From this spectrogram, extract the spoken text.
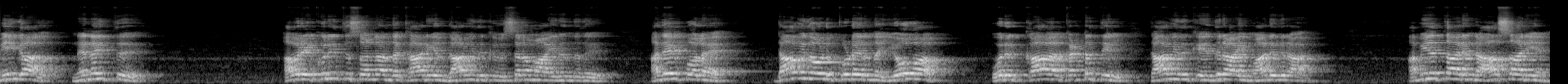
மீகால் நினைத்து அவரை குறித்து சொன்ன அந்த காரியம் தாவிதுக்கு விசனமாக இருந்தது. அதே போல தாவிதோடு கூட இருந்த யோவா ஒரு கா கட்டத்தில் தாவிதுக்கு எதிராய் மாறுகிறார். அபியத்தார் என்ற ஆசாரியன்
